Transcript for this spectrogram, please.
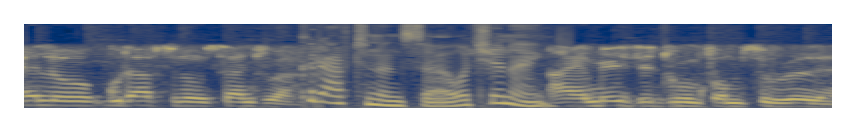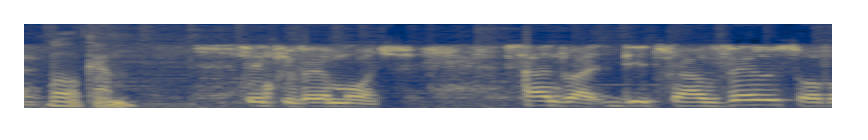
Hello, good afternoon, Sandra. Good afternoon, sir. What's your name? I am Ezedum from Surulere. Welcome. Thank you very much. Sandra, the travels of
